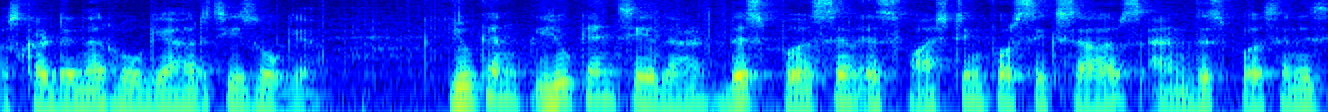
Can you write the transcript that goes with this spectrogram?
उसका डिनर हो गया हर चीज़ हो गया you can you can say that this person is fasting for six hours and this person is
